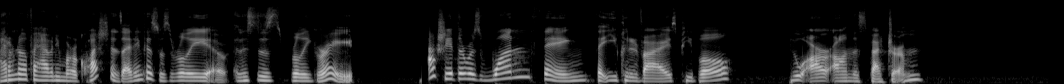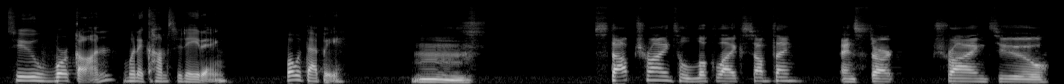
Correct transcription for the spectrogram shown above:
I don't know if I have any more questions. I think this was really uh, this is really great. Actually, if there was one thing that you could advise people who are on the spectrum to work on when it comes to dating, what would that be? Hmm. Stop trying to look like something and start trying to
